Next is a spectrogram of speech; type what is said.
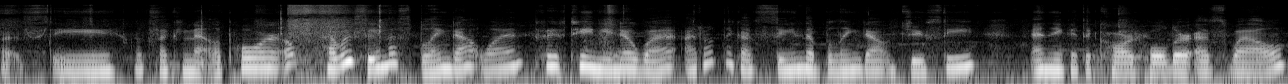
Let's see. Looks like Annette Lepore. Oh, have we seen this blinged out one? 15, you know what? I don't think I've seen the blinged out Juicy. And you get the card holder as well.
